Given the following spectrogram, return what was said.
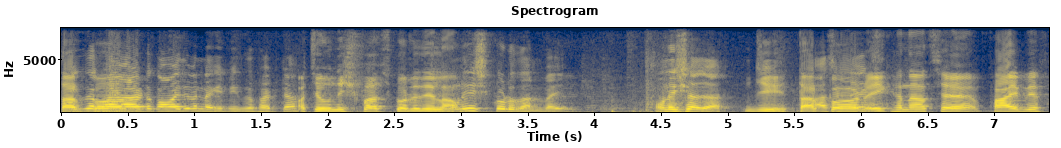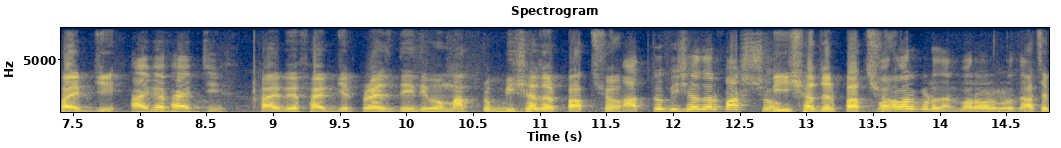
তারপর পিক্সেল তারপর 5 আর একটু কমাই দিবেন নাকি পিক্সেল 5 টা? আচ্ছা উনিশ পাঁচ করে দিলাম। 19 করে দেন ভাই। 19000 জি তারপর এখানে আছে five A five G 5 A 5G five A five জির প্রাইস দিয়ে দিব মাত্র বিশ হাজার পাঁচশো। মাত্র 20500 বিশ হাজার পাঁচশো। বরাবর করে দেন বরাবর করে দেন। আচ্ছা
